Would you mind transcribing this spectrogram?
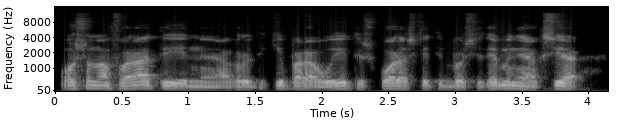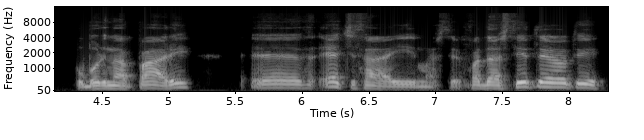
όσον αφορά την αγροτική παραγωγή της χώρας και την προστιθέμενη αξία που μπορεί να πάρει, ε, έτσι θα είμαστε. Φανταστείτε ότι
